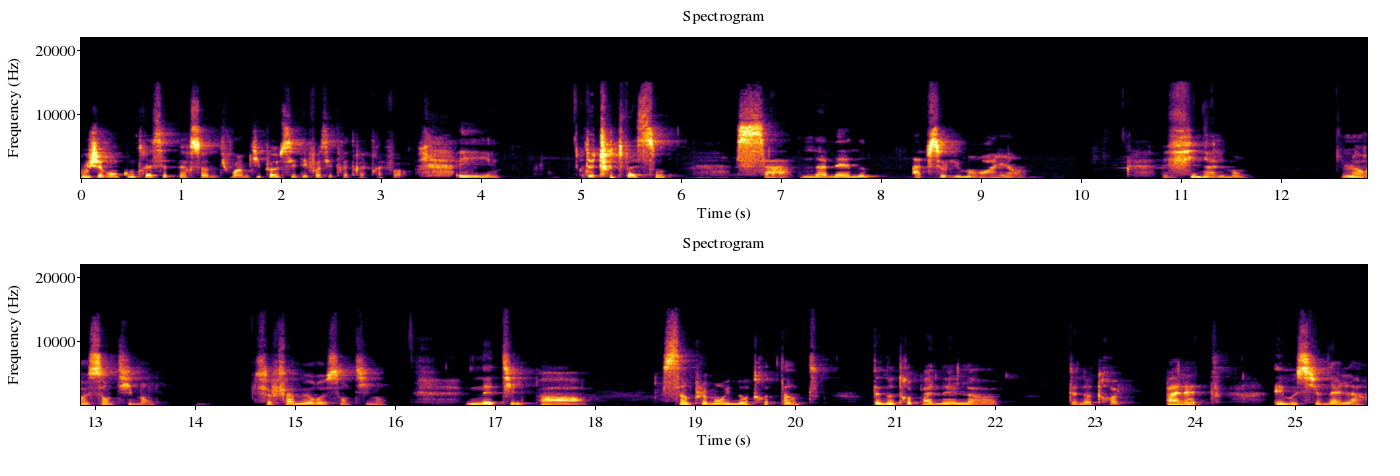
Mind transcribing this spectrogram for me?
où j'ai rencontré cette personne. Tu vois un petit peu, c'est des fois, c'est très, très, très fort. Et de toute façon, ça n'amène absolument rien. Mais finalement, le ressentiment, ce fameux ressentiment, n'est-il pas simplement une autre teinte de notre panel, euh, de notre palette émotionnelle.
